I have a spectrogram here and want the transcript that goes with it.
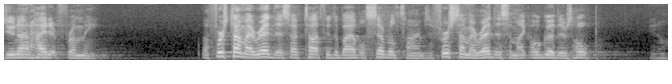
do not hide it from me. The first time I read this, I've taught through the Bible several times. The first time I read this, I'm like, oh, good, there's hope. You know,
